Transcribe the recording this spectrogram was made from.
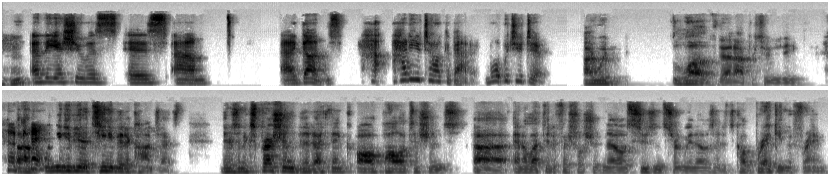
mm-hmm. and the issue is is um, uh, guns. How, how do you talk about it? What would you do? I would love that opportunity. Um, okay. Um, let me give you a teeny bit of context. There's an expression that I think all politicians uh, and elected officials should know. Susan certainly knows it. It's called breaking the frame.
